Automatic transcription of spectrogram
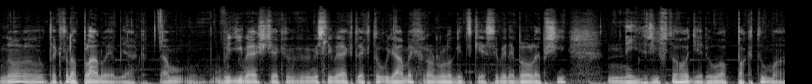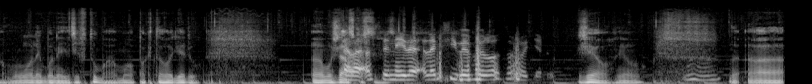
No, no, tak to naplánujeme nějak. A uvidíme ještě, jak vymyslíme, jak, jak to uděláme chronologicky. Jestli by nebylo lepší nejdřív toho dědu a pak tu mámu, nebo nejdřív tu mámu a pak toho dědu. A možná Ale asi nejlepší by bylo toho dědu. Že jo, jo. Mm-hmm. A,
